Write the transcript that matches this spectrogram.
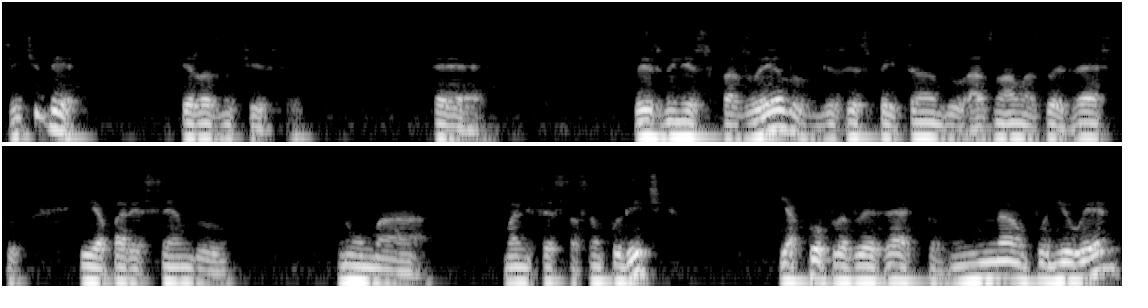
A gente vê pelas notícias. É, o ex-ministro Pazuello desrespeitando as normas do Exército e aparecendo numa manifestação política, e a cúpula do Exército não puniu ele,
